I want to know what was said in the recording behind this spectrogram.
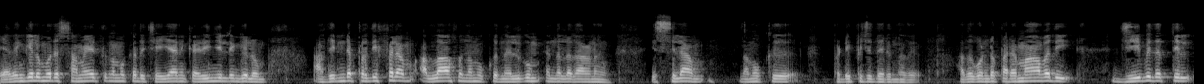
ഏതെങ്കിലും ഒരു സമയത്ത് നമുക്കത് ചെയ്യാൻ കഴിഞ്ഞില്ലെങ്കിലും അതിന്റെ പ്രതിഫലം അള്ളാഹു നമുക്ക് നൽകും എന്നുള്ളതാണ് ഇസ്ലാം നമുക്ക് പഠിപ്പിച്ചു തരുന്നത്. അതുകൊണ്ട് പരമാവധി ജീവിതത്തിൽ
